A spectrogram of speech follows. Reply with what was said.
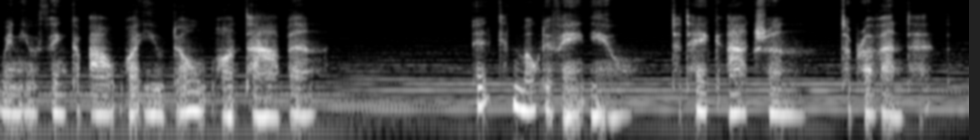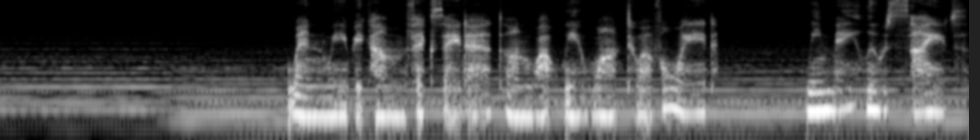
when you think about what you don't want to happen, it can motivate you to take action to prevent it. When we become fixated on what we want to avoid, we may lose sight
